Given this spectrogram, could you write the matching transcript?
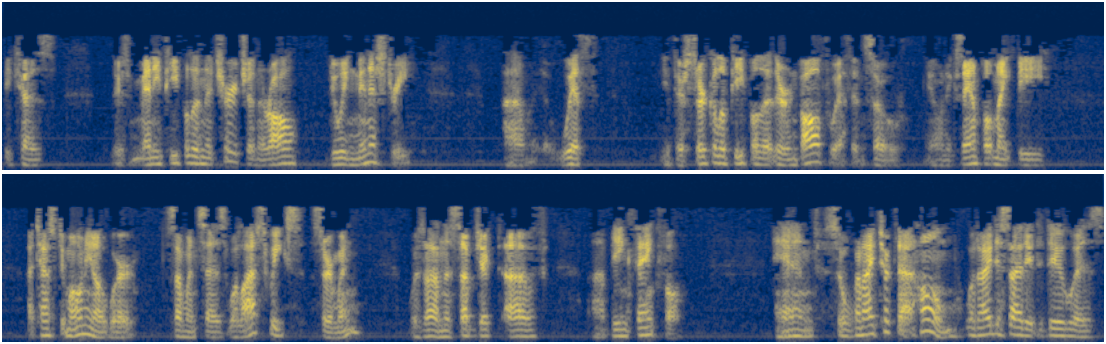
because there's many people in the church and they're all doing ministry um, with their circle of people that they're involved with, and so you know an example might be a testimonial where someone says, "Well, last week's sermon was on the subject of uh, being thankful." And so when I took that home, what I decided to do was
